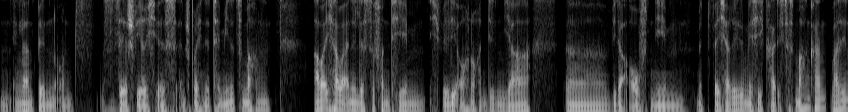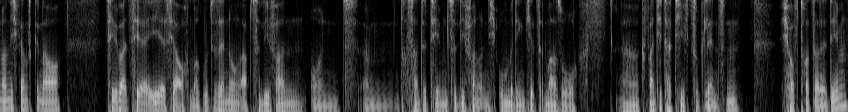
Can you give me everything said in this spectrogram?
in England bin und es sehr schwierig ist, entsprechende Termine zu machen. Aber ich habe eine Liste von Themen. Ich will die auch noch in diesem Jahr äh, wieder aufnehmen. Mit welcher Regelmäßigkeit ich das machen kann, weiß ich noch nicht ganz genau. Ziel bei CRE ist ja auch immer gute Sendungen abzuliefern und ähm, interessante Themen zu liefern und nicht unbedingt jetzt immer so äh, quantitativ zu glänzen. Ich hoffe trotz alledem,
